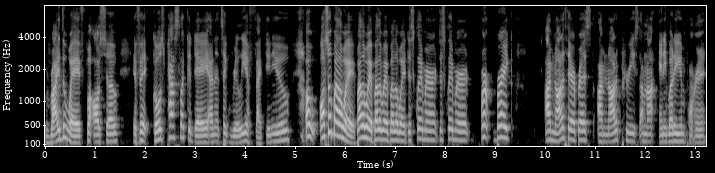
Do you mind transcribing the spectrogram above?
ride the wave but also if it goes past like a day and it's like really affecting you. Oh also by the way by the way by the way by the way disclaimer disclaimer er, break i'm not a therapist i'm not a priest i'm not anybody important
